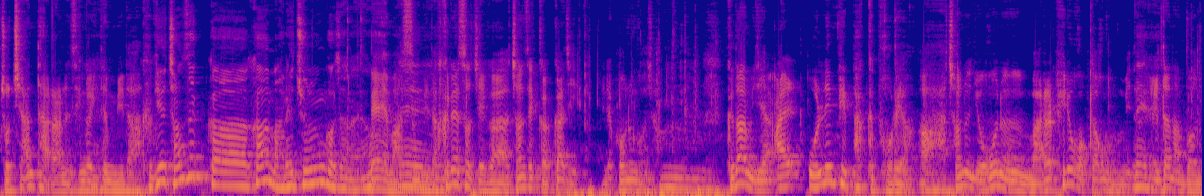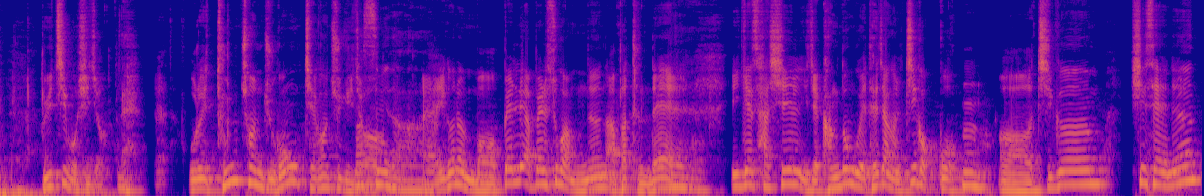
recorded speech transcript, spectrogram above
좋지 않다라는 생각이 듭니다. 그게 전세가가 말해주는 거잖아요. 네 맞습니다. 네. 그래서 제가 전세가까지 이제 보는 거죠. 음. 그다음 이제 알- 올림픽 파크 보래요. 아 저는 요거는 말할 필요가 없다고 봅니다. 네. 일단 한번 위치 보시죠. 네. 우리 둔촌주공 재건축이죠. 맞습니다. 네, 이거는 뭐 뺄래야 뺄 수가 없는 아파트인데 네. 이게 사실 이제 강동구에 대장을 찍었고 음. 어, 지금 시세는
